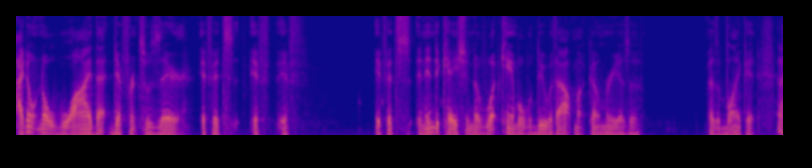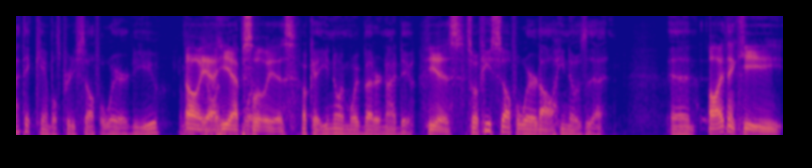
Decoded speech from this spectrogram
I don't know why that difference was there. If it's if if if it's an indication of what Campbell will do without Montgomery as a as a blanket, and I think Campbell's pretty self aware. Do you? I mean, Oh yeah, he way- absolutely is. Okay, you know him way better than I do. He is. So if he's self aware at all, he knows that. And Oh, I think he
